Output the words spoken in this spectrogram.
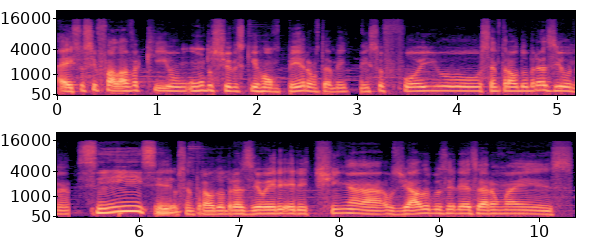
É, isso se falava que um dos filmes que romperam também isso foi o Central do Brasil, né? Sim, sim. E o Central do Brasil, ele, ele tinha. Os diálogos eles eram mais,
